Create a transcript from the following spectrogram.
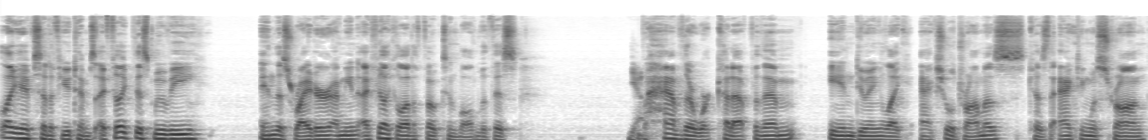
like I've said a few times, I feel like this movie and this writer, I mean, I feel like a lot of folks involved with this Yeah. have their work cut out for them in doing like actual dramas because the acting was strong.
